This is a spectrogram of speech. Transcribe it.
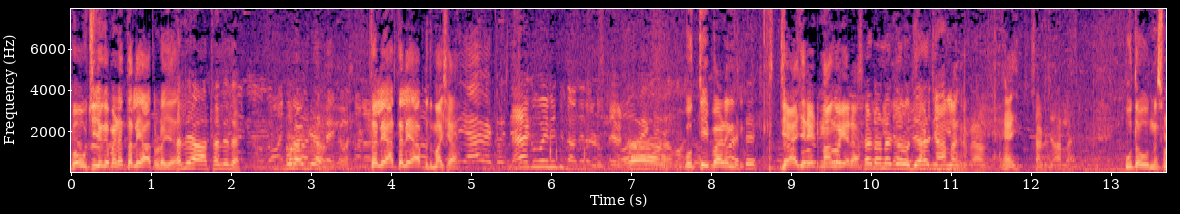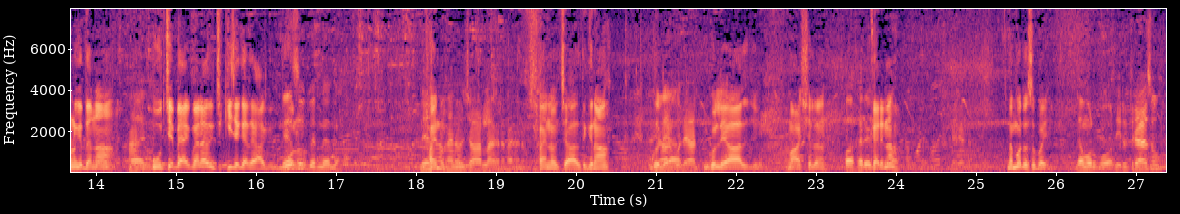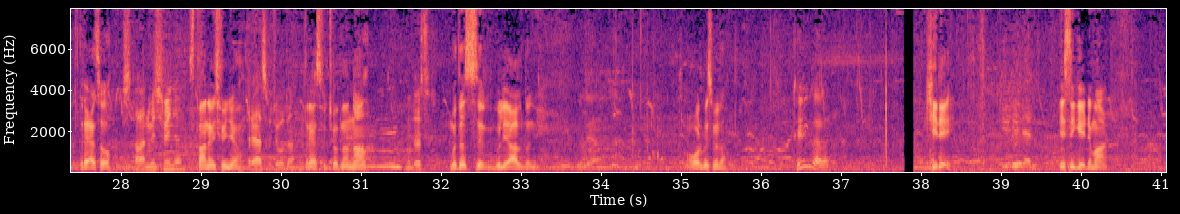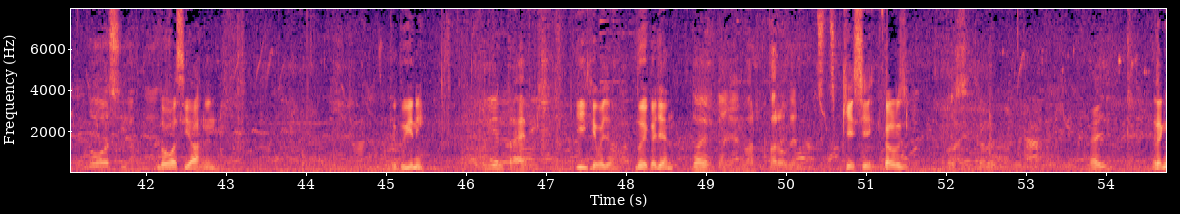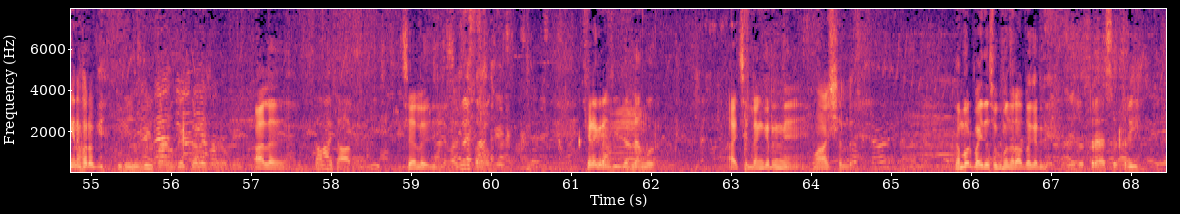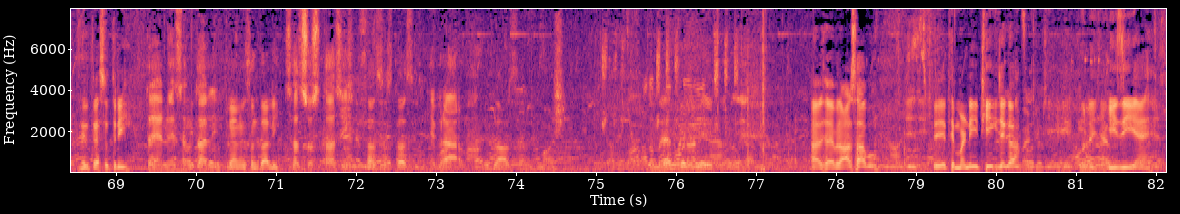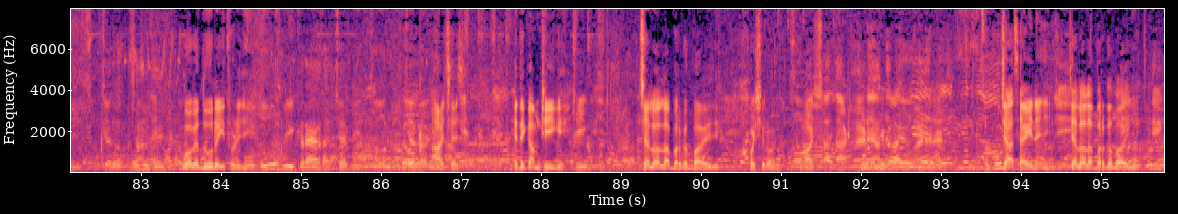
वो ऊंची जगह बैठे तले आ थोड़ा जा थले आ थले ले और आगे आ तले आ तले आ बदमाशा कुत्ती पड़ जायज रेट मांगो यार छड़ा ना करो जायज हैं 4.5 लाख ਉਹ ਤਾਂ ਉਹ ਮੈਂ ਸੁਣ ਕੇ ਦਨਾ ਉੱਚੇ ਬੈਗ ਮੈਂ ਨਾ ਕੀ ਜਗ੍ਹਾ ਤੇ ਆ ਗਈ? ਦੇ ਕਿੰਨੇ ਨੇ? ਫਾਈਨਲ 4 ਲੱਖ ਰੁਪਏ। ਫਾਈਨਲ 4 ਤੇ ਗ੍ਰਾਂ। ਗੁਲਿਆਲ। ਗੁਲਿਆਲ। ਜੀ ਮਾਸ਼ਾਅੱਲਾ। ਕਰੇ ਨਾ। नंबर दसो भाई नंबर बोल ज़ीरो त्रै सौ त्रै सौ सतानवे छवंजा सतानवे छवंजा त्रै सौ चौदह त्रै सौ चौदह ना मुदसर मुदसर गुलियाल दो और बिस्मिल्लाह ठीक लगा खीरे इसकी क्या डिमांड दो अस्सी आखने तो दुई नहीं ई वजह दो एक अजैन दो एक अजैन कैसे कलर है जी रंगीन फरोगे हाल चलो जी केड़ा ग्राम अच्छा लंगर ने माशाल्लाह नंबर भाई दसो बंदा रहा कर दे त्रै सौ त्री त्रियानवे संताली त्रियानवे संताली सत्त सौ सतासी सत्त सौ सतासी इबरार इबरार साहब माशा अच्छा इबरार साहब हो ते इत्थे मंडी ठीक जगह ईजी है वो अगर दूर रही थोड़ी जी दूर भी किराया खर्चा भी अच्छा अच्छा इतने काम ठीक है चलो अल्लाह बरकत पावे जी खुश रहो चाह सही ना जी चलो अल्लाह बरकत पावे जी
